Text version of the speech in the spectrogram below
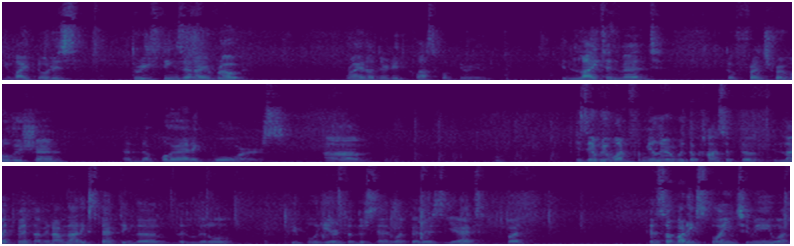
You might notice three things that I wrote right underneath classical period: Enlightenment, the French Revolution, and Napoleonic Wars. Um, is everyone familiar with the concept of enlightenment? I mean, I'm not expecting the, the little people here to understand what that is yet, but can somebody explain to me what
